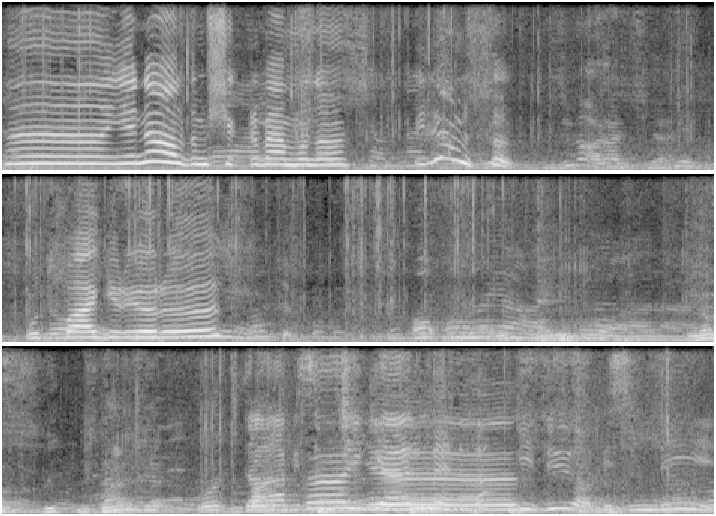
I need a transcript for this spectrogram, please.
Ha, yeni aldım Şükrü ben bunu. Biliyor musun? Bizim araç yani. Mutfağa giriyoruz. O oraya ait bu ara. Ya bi- bizden de Daha bizimki gelmedi. Bak gidiyor bizim değil.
